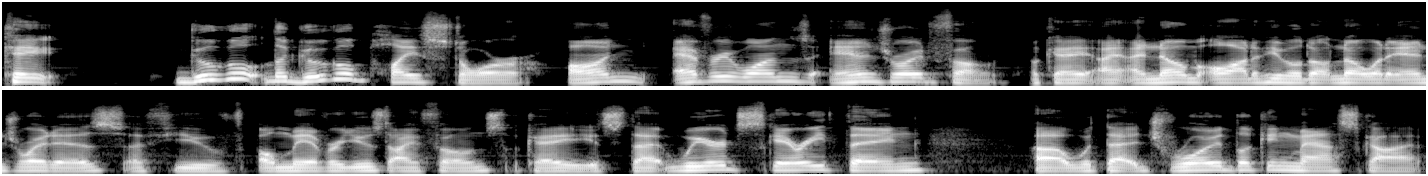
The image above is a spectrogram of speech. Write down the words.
Okay google the google play store on everyone's android phone okay? I, I know a lot of people don't know what android is if you've only ever used iphones okay? It's that weird scary thing uh, with that droid looking mascot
